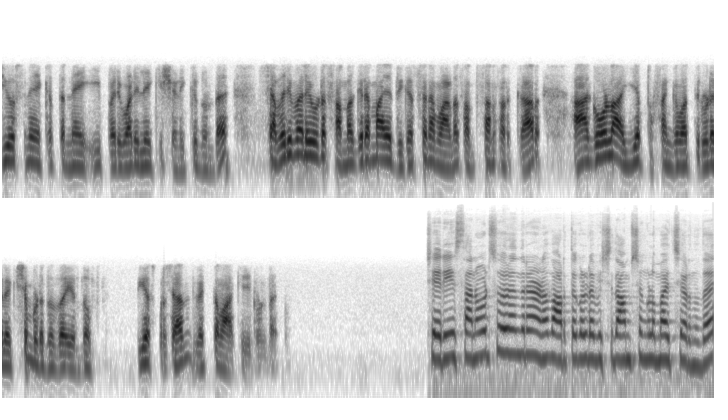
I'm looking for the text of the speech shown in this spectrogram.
ജി ഒസിനെയൊക്കെ തന്നെ ഈ പരിപാടിയിലേക്ക് ക്ഷണിക്കുന്നുണ്ട്. ശബരിമലയുടെ സമഗ്രമായ വികസനമാണ് സംസ്ഥാന സർക്കാർ ആഗോള അയ്യപ്പ സംഗമത്തിലൂടെ ലക്ഷ്യമിടുന്നത് എന്നും പി എസ് പ്രശാന്ത് വ്യക്തമാക്കിയിട്ടുണ്ട്. ശരി സനോജ് സുരേന്ദ്രനാണ് വാർത്തകളുടെ വിശദാംശങ്ങളുമായി ചേർന്നത്.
